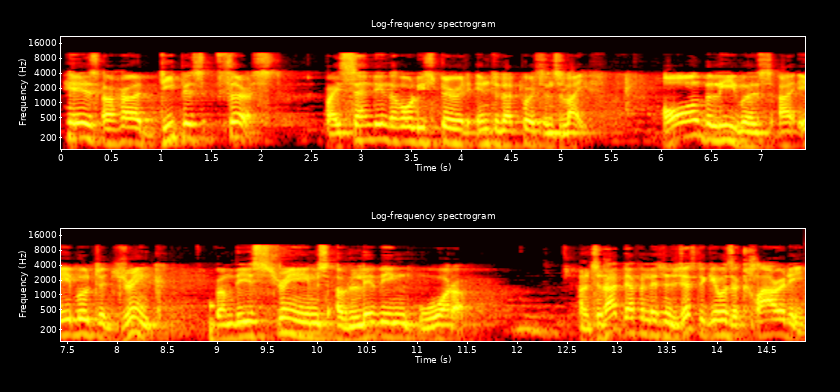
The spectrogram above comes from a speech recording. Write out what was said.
his or her deepest thirst by sending the Holy Spirit into that person's life. All believers are able to drink from these streams of living water. And so that definition is just to give us a clarity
